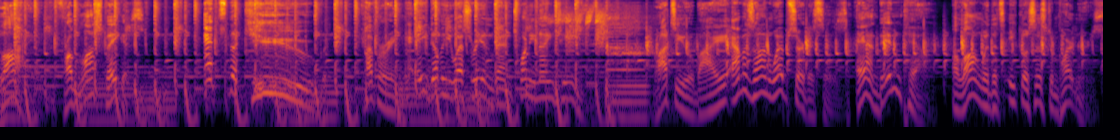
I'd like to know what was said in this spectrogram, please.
Live from Las Vegas, it's theCUBE. Covering AWS reInvent 2019. Brought to you by Amazon Web Services and Intel, along with its ecosystem partners.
